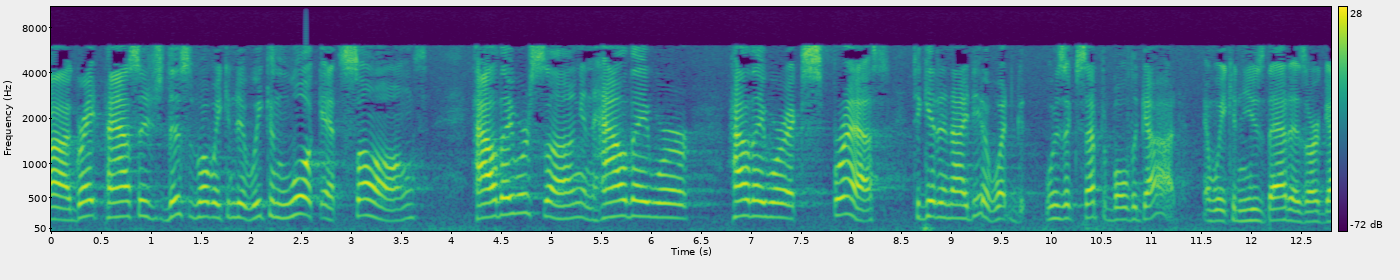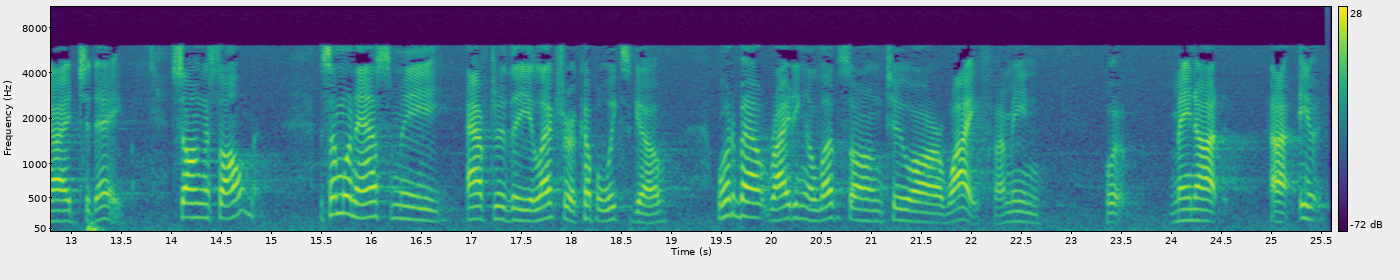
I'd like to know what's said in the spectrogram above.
Uh, great passage. This is what we can do. We can look at songs, how they were sung, and how they were how they were expressed to get an idea of what was acceptable to God. And we can use that as our guide today. Song of Solomon. Someone asked me after the lecture a couple weeks ago, what about writing a love song to our wife? I mean, may not, uh, it,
